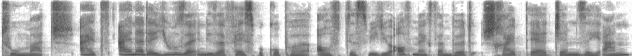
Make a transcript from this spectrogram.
too much. Als einer der User in dieser Facebook-Gruppe auf das Video aufmerksam wird, schreibt er Jemsey an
